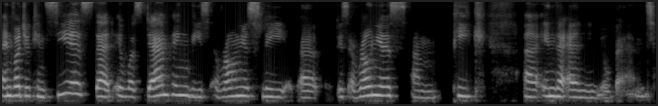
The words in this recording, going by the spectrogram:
And what you can see is that it was damping these erroneously, uh, this erroneous um, peak uh, in the El Nino band.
